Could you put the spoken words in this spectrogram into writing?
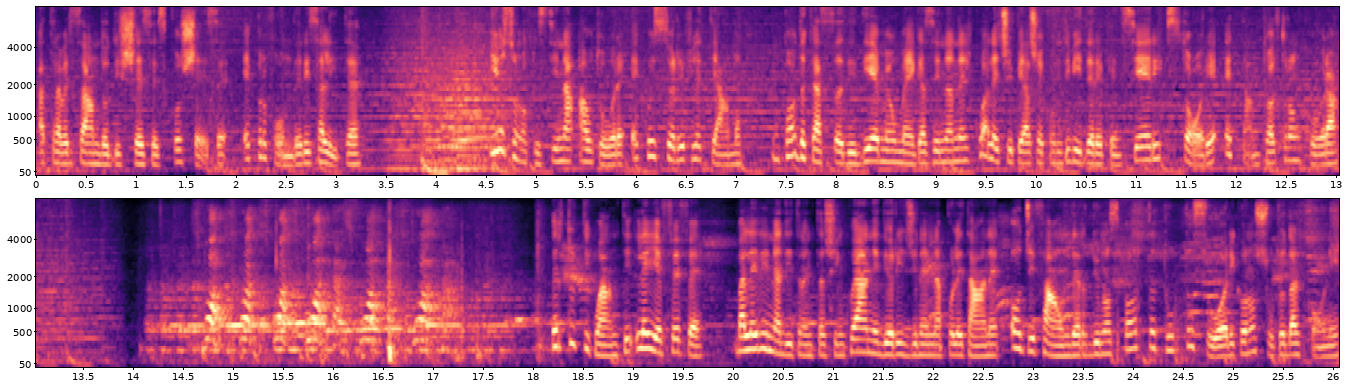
attraversando discese e scoscese e profonde risalite. Io sono Cristina Autore e questo è Riflettiamo, un podcast di DMO Magazine nel quale ci piace condividere pensieri, storie e tanto altro ancora. Squatta, squatta, squatta, squatta, squatta, squatta. Per tutti quanti, lei è Fefe, ballerina di 35 anni di origine napoletane, oggi founder di uno sport tutto suo riconosciuto dal CONI,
